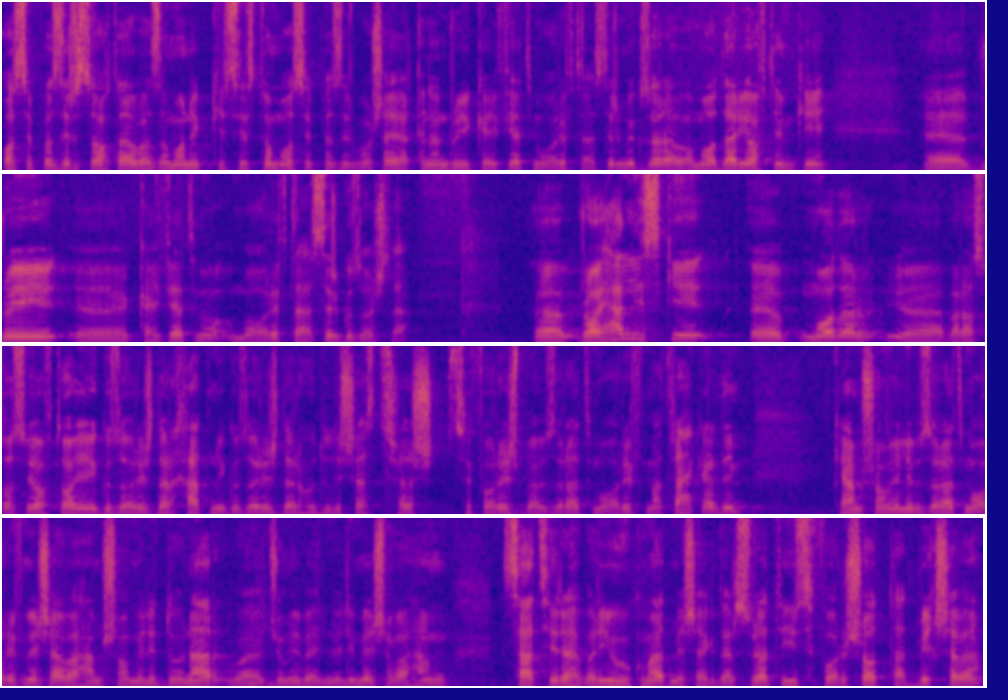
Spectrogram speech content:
آسیب پذیر ساخته و زمانی که سیستم آسیب پذیر باشه یقینا روی کیفیت معارف تاثیر می‌گذاره و ما دریافتیم که روی کیفیت معارف تاثیر گذاشته راه حل است که ما در بر اساس یافته های گزارش در ختم گزارش در حدود 66 سفارش به وزارت معارف مطرح کردیم که هم شامل وزارت معارف میشه و هم شامل دونر و جامعه بین میشه و هم سطح رهبری حکومت میشه که در صورت این سفارشات تطبیق شود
